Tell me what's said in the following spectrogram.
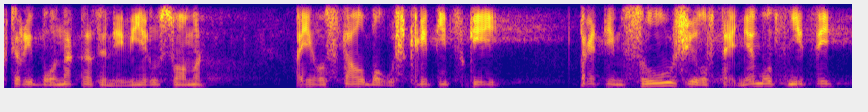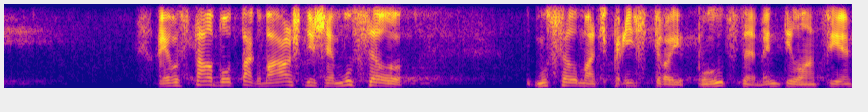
ktorý bol nakazený vírusom a jeho stav bol už kritický, predtým slúžil v tej nemocnici a jeho stav bol tak vážny, že musel, musel mať prístroj plúcnej ventilácie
